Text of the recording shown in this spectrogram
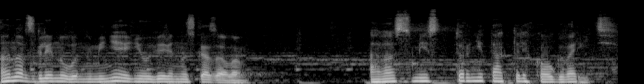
Она взглянула на меня и неуверенно сказала, «А вас, мистер, не так-то легко уговорить».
